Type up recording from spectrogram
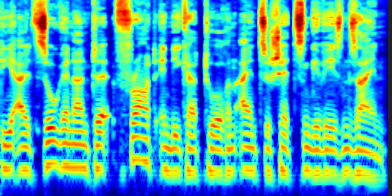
die als sogenannte Fraud-Indikatoren einzuschätzen gewesen seien.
